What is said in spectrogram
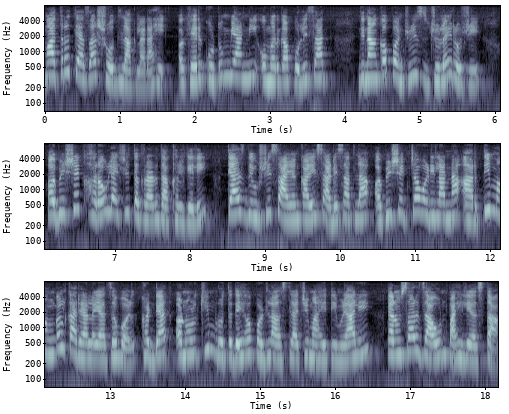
मात्र त्याचा शोध लागला नाही. अखेर कुटुंबियांनी उमरगा पोलिसात दिनांक पंचवीस जुलै रोजी अभिषेक हरवल्याची तक्रार दाखल केली. त्याच दिवशी सायंकाळी साडेसातला अभिषेकच्या वडिलांना आरती मंगल कार्यालयाजवळ खड्ड्यात अनोळखी मृतदेह पडला असल्याची माहिती मिळाली. त्यानुसार जाऊन पाहिले असता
